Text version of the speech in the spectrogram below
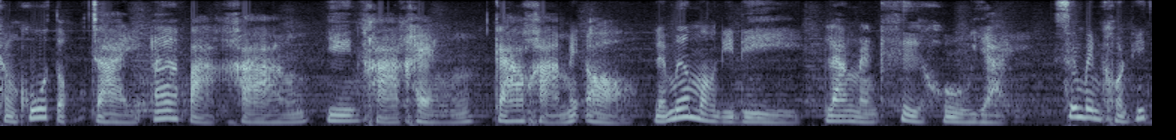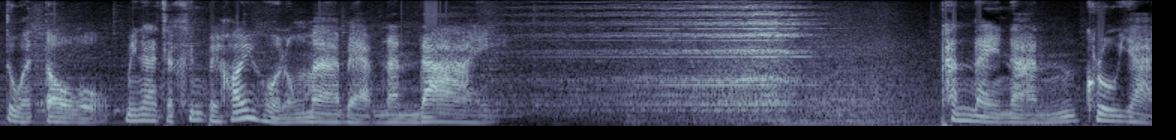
ทั้งคู่ตกใจ อ้าปากค้าง ยืนขาแข็ง ก้าวขาไม่ออก และเมื่อมองดีๆ ร่างนั้นก็คือครูใหญ่ ซึ่งเป็นคนที่ตัวโต ไม่น่าจะขึ้นไปห้อยหัวลงมาแบบนั้นได้ทันใดนั้นครูใหญ่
